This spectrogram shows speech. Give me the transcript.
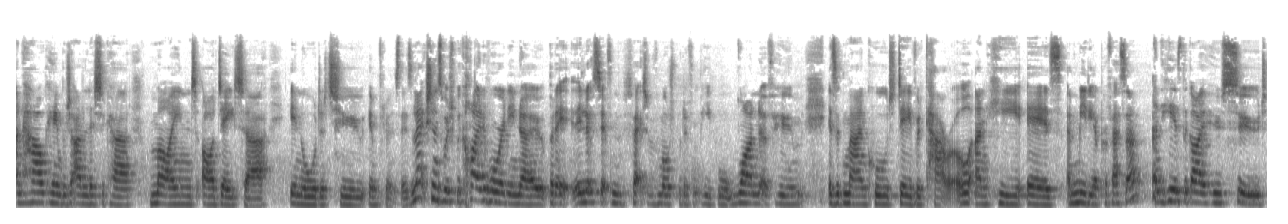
and how Cambridge Analytica mined our data in order to influence those elections, which we kind of already know, but it, it looks at it from the perspective of multiple different people. One of whom is a man called David Carroll, and he is a media professor, and he is the guy who sued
